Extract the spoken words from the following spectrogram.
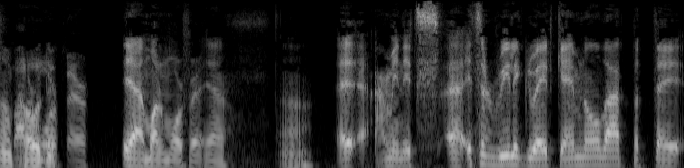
Oh, Call Modern of Duty. Warfare. yeah, Modern Warfare. Yeah. Uh, I, I mean, it's uh, it's a really great game and all that, but they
